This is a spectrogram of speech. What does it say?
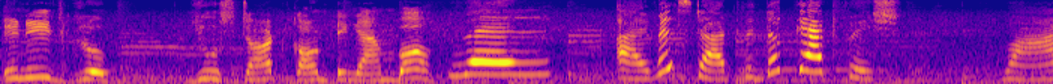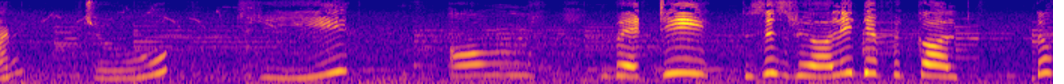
in each group. You start counting, Amber. Well, I will start with the catfish. One, two, three. Um, Betty, this is really difficult. The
